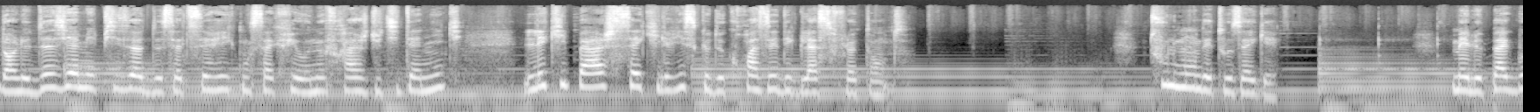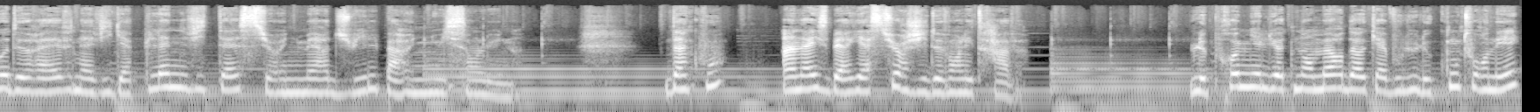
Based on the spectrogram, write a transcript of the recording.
Dans le deuxième épisode de cette série consacrée au naufrage du Titanic, l'équipage sait qu'il risque de croiser des glaces flottantes. Tout le monde est aux aguets. Mais le paquebot de rêve navigue à pleine vitesse sur une mer d'huile par une nuit sans lune. D'un coup, un iceberg a surgi devant l'étrave. Le premier lieutenant Murdoch a voulu le contourner,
